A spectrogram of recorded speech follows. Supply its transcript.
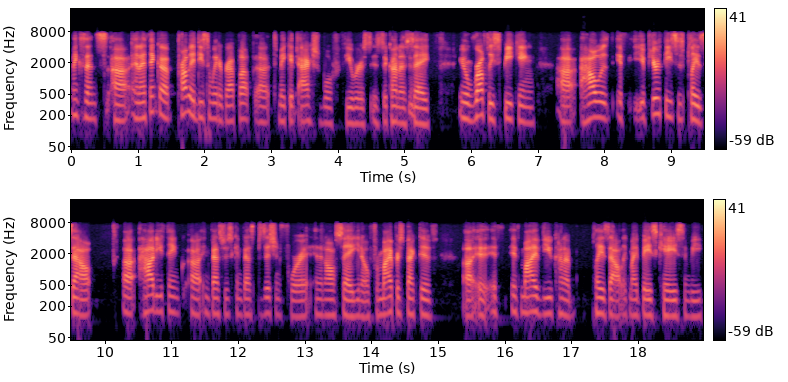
Makes sense. Uh, and I think uh, probably a decent way to wrap up uh, to make it actionable for viewers is to kind of yeah. say, you know, roughly speaking, uh, how is if if your thesis plays out, uh, how do you think uh, investors can best position for it? And then I'll say, you know, from my perspective, if if my view kind of plays out, like my base case, and we,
